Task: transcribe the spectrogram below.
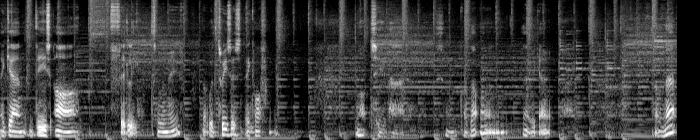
again, these are fiddly to remove, but with tweezers, they come off not too bad. So grab that one, there we go. That.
